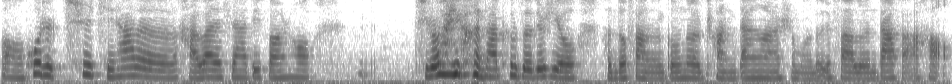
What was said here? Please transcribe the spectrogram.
嗯，或者去其他的海外的其他地方，然后，其中一个很大特色就是有很多法轮功的传单啊什么的，就法轮大法好。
